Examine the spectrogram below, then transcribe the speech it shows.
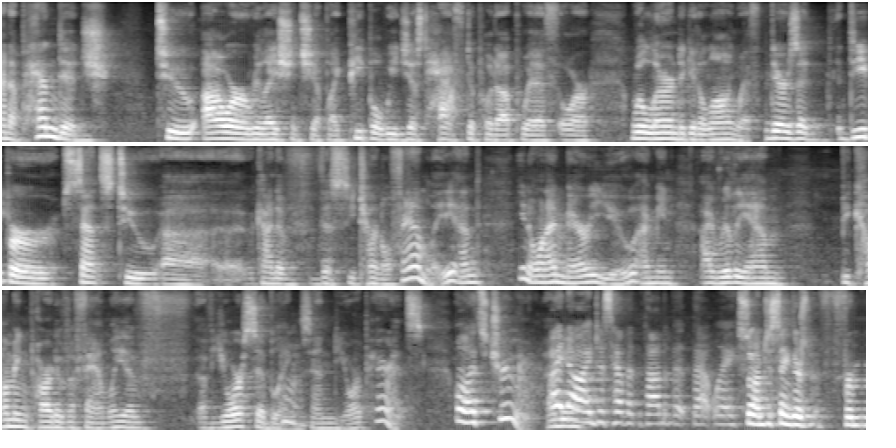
an appendage to our relationship, like people we just have to put up with or we'll learn to get along with. There's a deeper sense to uh, kind of this eternal family. And, you know, when I marry you, I mean, I really am becoming part of a family of, of your siblings and your parents. Well, that's true. I, mean, know. I just haven't thought of it that way. so I'm just saying there's for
